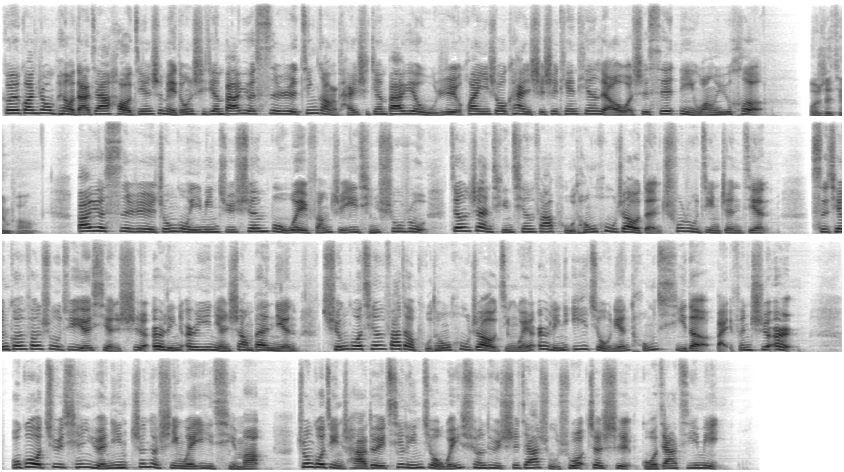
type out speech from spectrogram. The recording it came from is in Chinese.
各位观众朋友，大家好，今天是美东时间八月四日，金港台时间八月五日，欢迎收看《时事天天聊》，我是 Sydney 王于鹤，我是秦鹏。八月四日，中共移民局宣布，为防止疫情输入，将暂停签发普通护照等出入境证件。此前官方数据也显示，二零二一年上半年全国签发的普通护照仅为二零一九年同期的百分之二。不过，拒签原因真的是因为疫情吗？中国警察对七零九维权律师家属说：“这是国家机密。”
